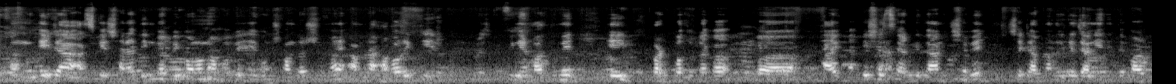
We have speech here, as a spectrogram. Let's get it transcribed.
এবং এটা আজকে সারাদিন ব্যাপী গণনা হবে এবং সন্ধ্যার সময় আমরা আবার একটি এরকম ব্রিফিং এর মাধ্যমে এই কত টাকা এসেছে আর কি দান হিসেবে, সেটা আপনাদেরকে জানিয়ে দিতে পারব।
